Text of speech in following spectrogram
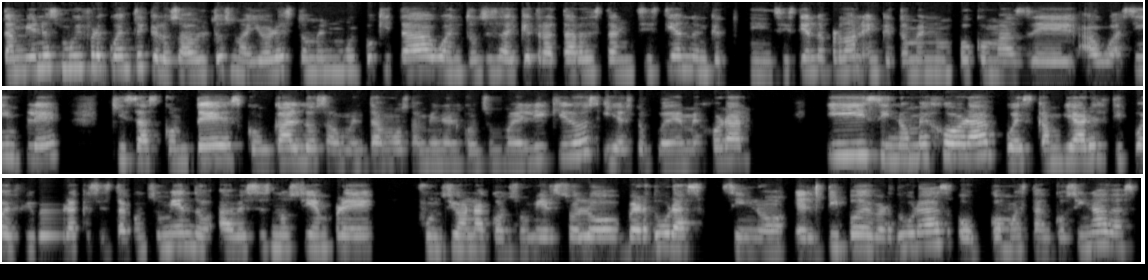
También es muy frecuente que los adultos mayores tomen muy poquita agua, entonces hay que tratar de estar insistiendo en que, insistiendo, perdón, en que tomen un poco más de agua simple, quizás con tés, con caldos aumentamos también el consumo de líquidos y esto puede mejorar y si no mejora, pues cambiar el tipo de fibra que se está consumiendo. A veces no siempre funciona consumir solo verduras, sino el tipo de verduras o cómo están cocinadas.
